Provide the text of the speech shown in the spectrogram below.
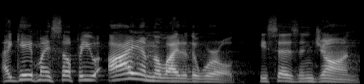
I gave myself for you. I am the light of the world, he says in John.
